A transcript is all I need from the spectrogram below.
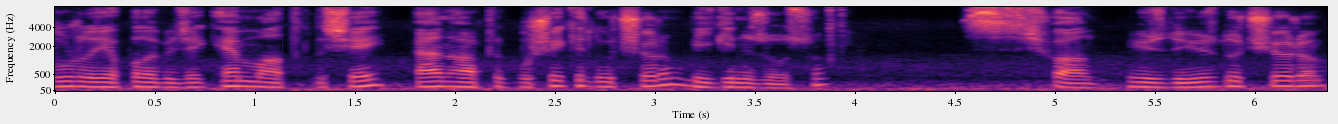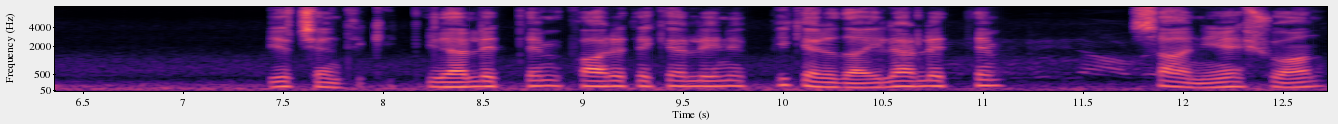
burada yapılabilecek en mantıklı şey ben artık bu şekilde uçuyorum bilginiz olsun. Şu an %100 de uçuyorum. Bir çentik ilerlettim fare tekerleğini bir kere daha ilerlettim. Saniye şu an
